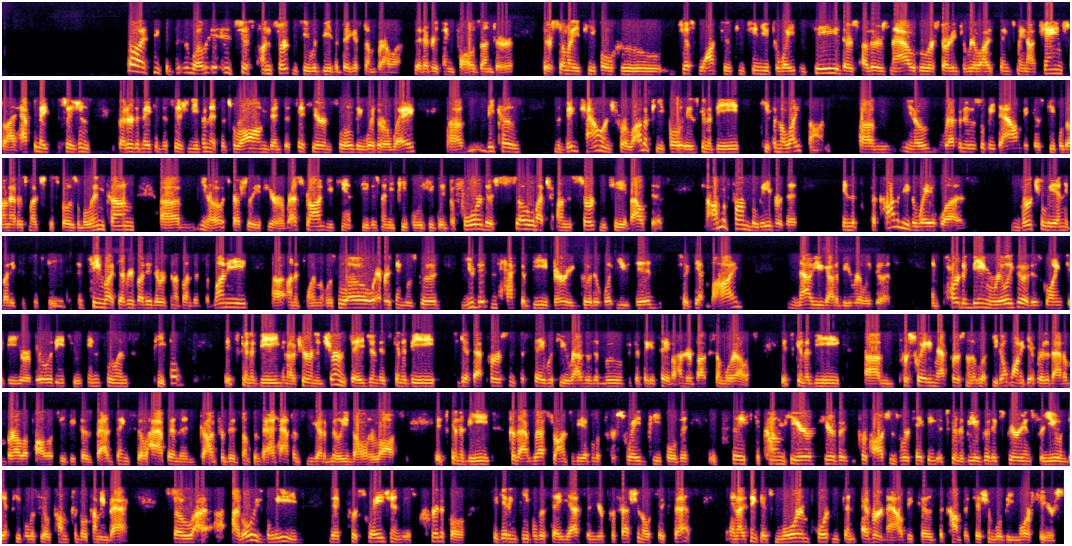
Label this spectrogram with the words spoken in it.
Well, I think, well, it's just uncertainty would be the biggest umbrella that everything falls under. There's so many people who just want to continue to wait and see. There's others now who are starting to realize things may not change. So I have to make decisions. Better to make a decision, even if it's wrong, than to sit here and slowly wither away. Uh, because the big challenge for a lot of people is going to be keeping the lights on. Um, you know, revenues will be down because people don't have as much disposable income. Um, you know, especially if you're a restaurant, you can't feed as many people as you did before. There's so much uncertainty about this. I'm a firm believer that in the economy the way it was, virtually anybody could succeed. It seemed like everybody, there was an abundance of money, uh, unemployment was low, everything was good. You didn't have to be very good at what you did to get by. Now you got to be really good. And part of being really good is going to be your ability to influence people. It's going to be, you know, if you're an insurance agent, it's going to be to get that person to stay with you rather than move because they could save a hundred bucks somewhere else. It's going to be um, persuading that person that look, you don't want to get rid of that umbrella policy because bad things still happen, and God forbid something bad happens, and you got a million dollar loss. It's going to be for that restaurant to be able to persuade people that it's safe to come here, hear the precautions we're taking. It's going to be a good experience for you and get people to feel comfortable coming back. So I, I've always believed that persuasion is critical to getting people to say yes and your professional success. And I think it's more important than ever now because the competition will be more fierce.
